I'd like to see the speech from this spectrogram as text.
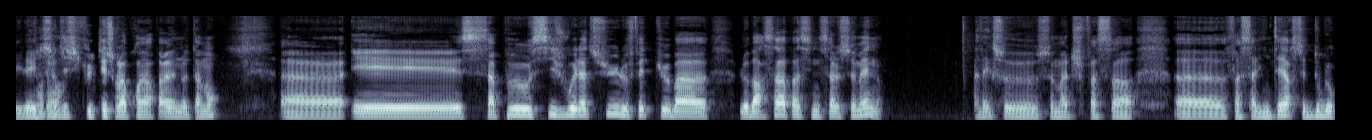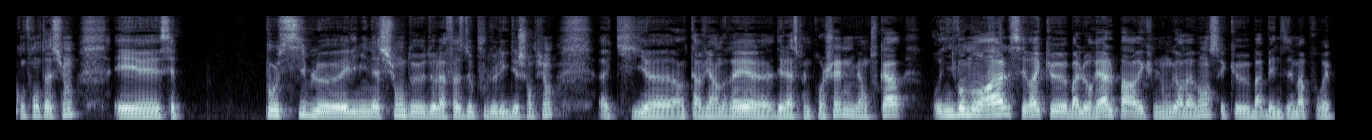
il a été en difficulté sur la première période notamment. Euh, et ça peut aussi jouer là-dessus le fait que bah, le Barça a passé une sale semaine avec ce, match face à euh, face à l'Inter, cette double confrontation et cette possible élimination de, la phase de poule de Ligue des Champions euh, qui interviendrait dès la semaine prochaine. Mais en tout cas, au niveau moral, c'est vrai que bah, le Real part avec une longueur d'avance et que bah, Benzema pourrait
